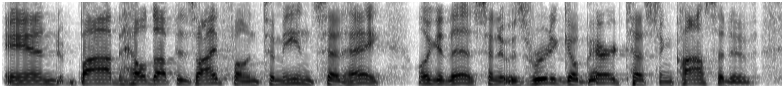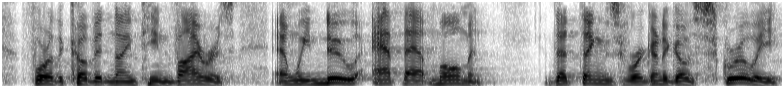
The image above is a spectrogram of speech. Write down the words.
And Bob held up his iPhone to me and said, Hey, look at this. And it was Rudy Gobert testing positive for the COVID 19 virus. And we knew at that moment that things were going to go screwy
